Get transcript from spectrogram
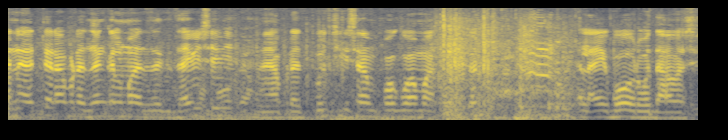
અને અત્યારે આપણે જંગલમાં જાવી છીએ. અને આપણે તુલસી શામ પગવામાં એટલે એ બહુ રોદ આવે છે.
